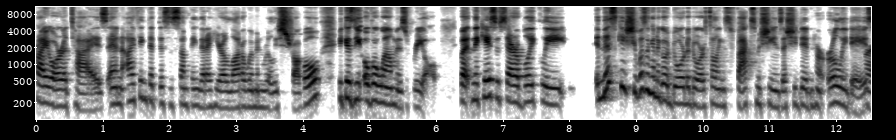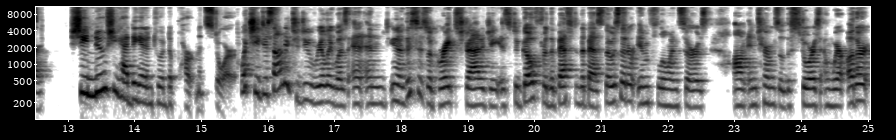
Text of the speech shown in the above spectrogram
prioritize. And I think that this is something that I hear a lot of women really struggle because the overwhelm is real. But in the case of Sara Blakely, in this case, she wasn't going to go door to door selling fax machines as she did in her early days. Right. She knew she had to get into a department store. What she decided to do really was, and, and you know, this is a great strategy, is to go for the best of the best, those that are influencers um, in terms of the stores and where other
